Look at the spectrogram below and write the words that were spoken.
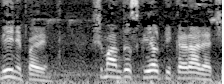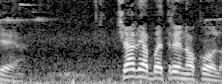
Bine, părinte. Și m-am dus cu el pe cărarea aceea. Ce avea bătrân acolo?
